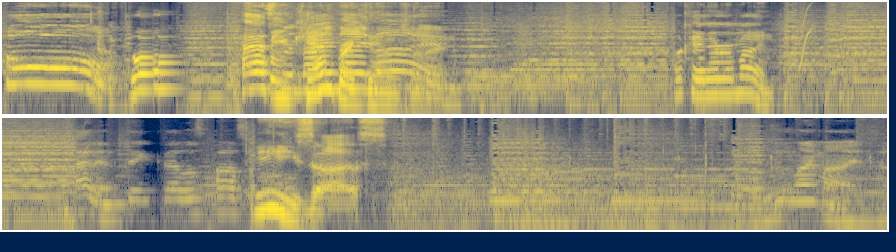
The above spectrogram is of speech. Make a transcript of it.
Oh! oh! Whoa! Past You the can break 999! Okay, never mind. I didn't think that was possible. Jesus. Blew my mind, huh?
